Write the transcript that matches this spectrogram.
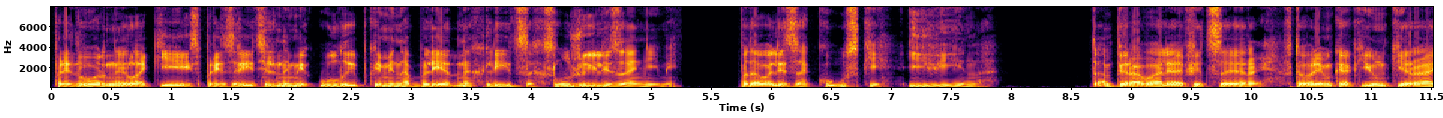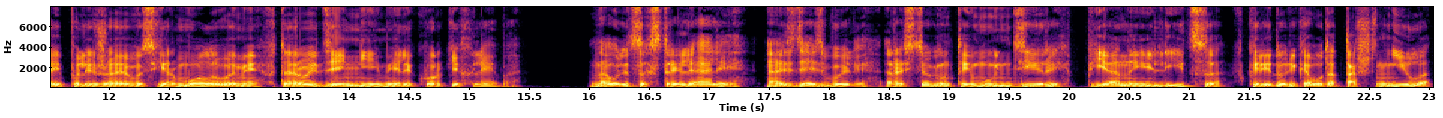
придворные лакеи с презрительными улыбками на бледных лицах служили за ними, подавали закуски и вина. Там пировали офицеры, в то время как юнкера и Полежаева с Ермоловыми второй день не имели корки хлеба. На улицах стреляли, а здесь были расстегнутые мундиры, пьяные лица, в коридоре кого-то тошнило,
